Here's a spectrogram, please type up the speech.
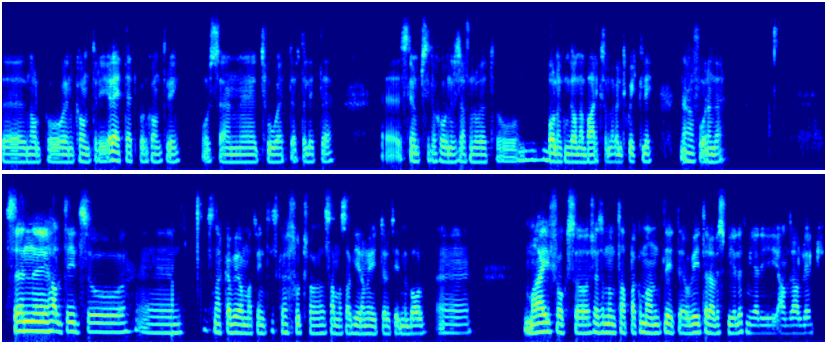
1-0 på en kontring, eller 1-1 på en kontring och sen 2-1 efter lite Eh, slumpsituationer i straffområdet och bollen kommer till Adam Bark som är väldigt skicklig när han får den där. Sen eh, i halvtid så eh, snackar vi om att vi inte ska fortfarande samma sak, genom ytor och tid med boll. Eh, Majf också, känns som de tappar kommandot lite och vi tar över spelet mer i andra halvlek.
